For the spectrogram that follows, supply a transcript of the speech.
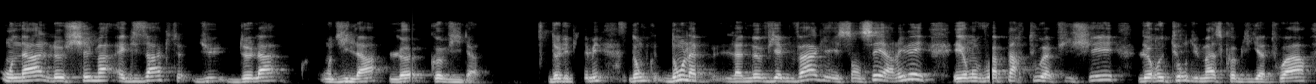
on a le schéma exact de la, on dit là, le Covid de l'épidémie, donc dont la, la, neuvième vague est censée arriver. Et on voit partout affiché le retour du masque obligatoire.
